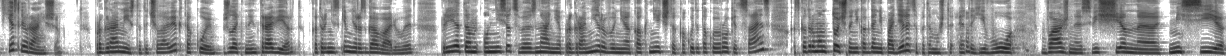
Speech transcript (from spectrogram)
Если раньше Программист – это человек такой, желательно интроверт, который ни с кем не разговаривает. При этом он несет свое знание программирования как нечто, какой-то такой rocket science, с которым он точно никогда не поделится, потому что это его важная, священная миссия,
